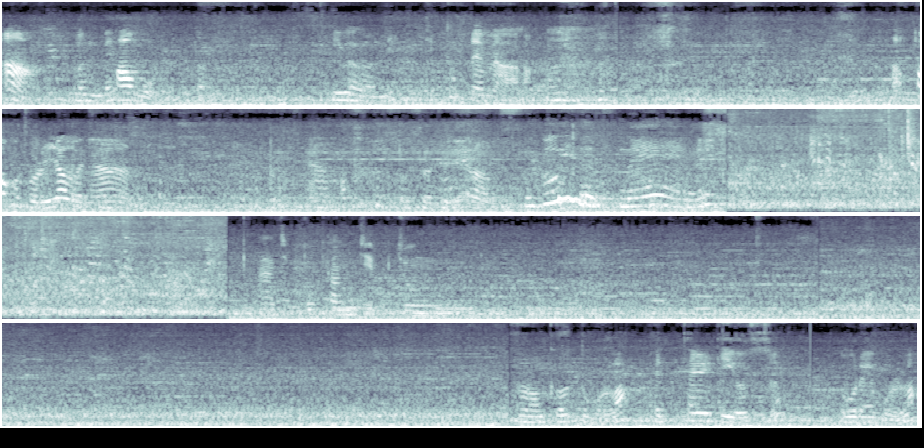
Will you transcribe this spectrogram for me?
아? 이거 뭔데? 틱톡 때문에 알아. laptop 돌려 그냥 수고이 됐네 아직도 편집 중 그럼 그것도 몰라? 베텔기우스? 노래 몰라?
